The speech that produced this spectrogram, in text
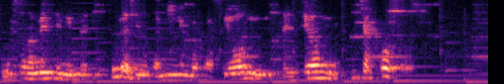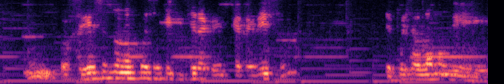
no solamente en infraestructura, sino también en vocación, en intención, muchas cosas. Entonces, esas son las cosas que quisiera que, que regresen. Después hablamos de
